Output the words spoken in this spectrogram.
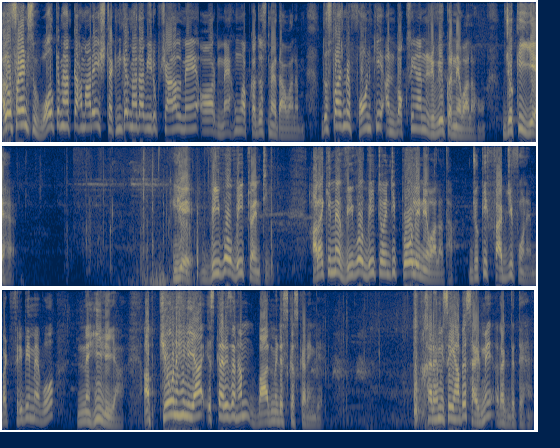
हेलो फ्रेंड्स वेलकम है आपका हमारे इस टेक्निकल मेहताब यूट्यूब चैनल में और मैं हूँ आपका दोस्त मेहताब आलम दोस्तों, आज मैं फ़ोन की अनबॉक्सिंग एंड रिव्यू करने वाला हूँ, जो कि ये है। ये Vivo V20 हालाँकि मैं Vivo V20 Pro लेने वाला था, जो कि 5G फ़ोन है बट फिर भी मैं वो नहीं लिया। अब क्यों नहीं लिया, इसका रीज़न हम बाद में डिस्कस करेंगे। खैर, हम इसे यहाँ पे साइड में रख देते हैं।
